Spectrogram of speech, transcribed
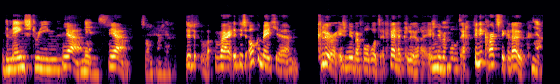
de mainstream Ja, mens, ja. zal ik maar zeggen. Dus wa- waar het is ook een beetje. Kleur is nu bijvoorbeeld, felle kleuren, is nu Mhm. bijvoorbeeld echt, vind ik hartstikke leuk. Ja.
